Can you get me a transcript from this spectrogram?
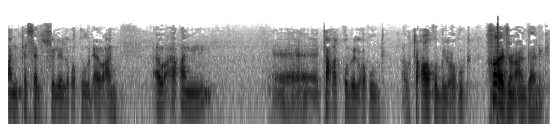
عن تسلسل العقود أو عن أو عن تعقب العقود أو تعاقب العقود. خارج عن ذلك.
